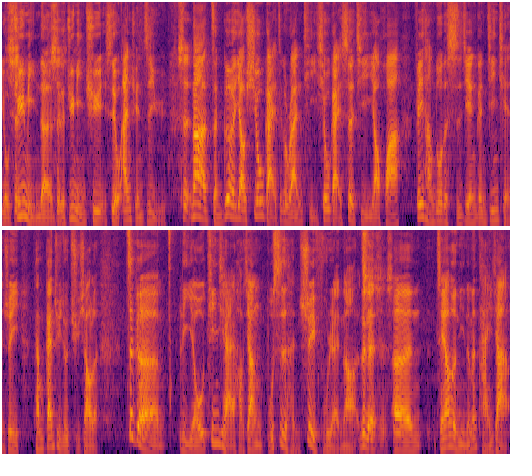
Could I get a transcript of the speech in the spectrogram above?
有居民的这个居民区是有安全之余，是那整个要修改这个软体、修改设计要花非常多的时间跟金钱，所以他们干脆就取消了。这个理由听起来好像不是很说服人啊。这个呃。陈教授，你能不能谈一下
